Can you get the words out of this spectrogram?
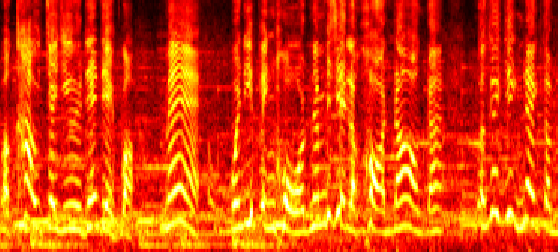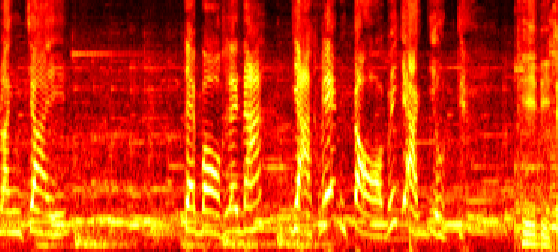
ว่าเข้าจะยืนเนี่ยเด็กบอก แม่วันนี้เป็นโขนนะไม่ใช่ละครนอกนะ มันก็ยิ่งได้กำลังใจ แต่บอกเลยนะ อยากเล่นต่อไม่อยากหยุด ที่ดีใจ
